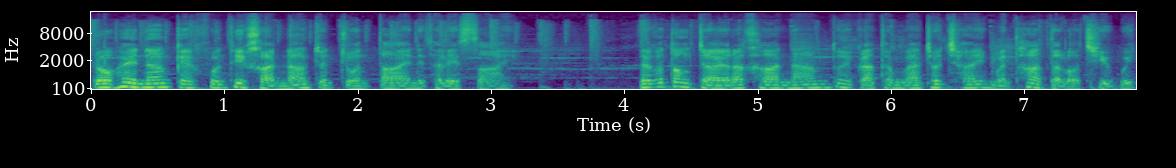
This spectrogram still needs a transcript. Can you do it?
เราให้น้ำแก่คนที่ขาดน้ำจนจวนตายในทะเลทราย แต่ก็ต้องจ่ายราคาน้ำด้วยการทำงานชดใช้เหมือนท่าตลอดชีวิต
